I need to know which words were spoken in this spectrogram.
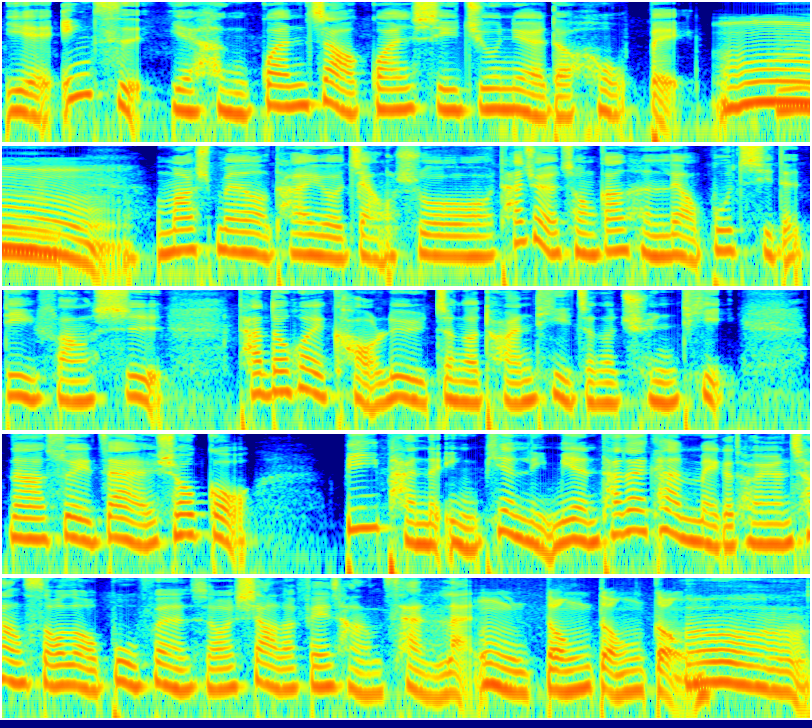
也因此也很关照关系 Junior 的后辈。嗯 Marshmallow 他有讲说，他觉得从刚很了不起的地方是，他都会考虑整个团体、整个群体。那所以在 Shogo B 盘的影片里面，他在看每个团员唱 solo 部分的时候，笑得非常灿烂。嗯，懂懂懂。嗯，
